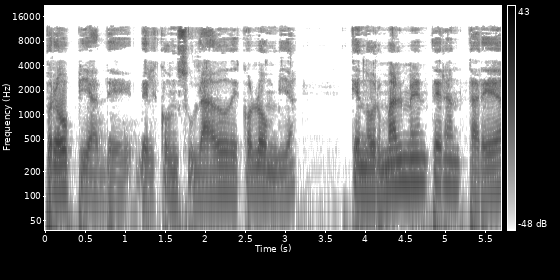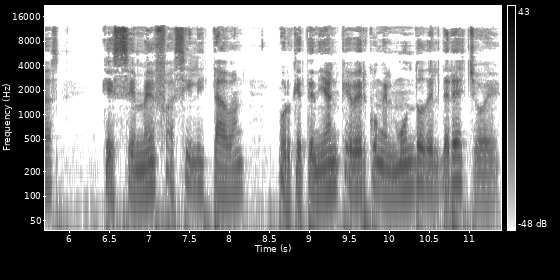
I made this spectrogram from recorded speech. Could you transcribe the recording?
propia de, del consulado de Colombia, que normalmente eran tareas que se me facilitaban porque tenían que ver con el mundo del derecho, eh,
